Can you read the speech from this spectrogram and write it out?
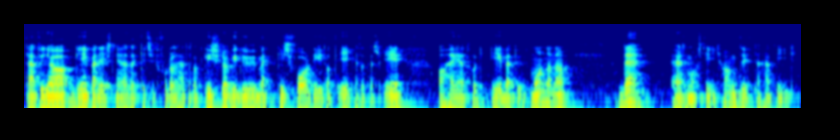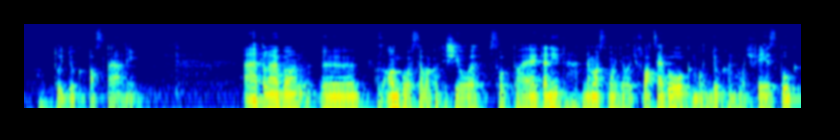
Tehát ugye a gépelésnél ez egy kicsit fura lehet, ez a kis rövidű, meg kis fordított ékezetes é, ahelyett, hogy é betűt mondana, de ez most így hangzik, tehát így tudjuk használni. Általában ö, az angol szavakat is jól szokta ejteni, tehát nem azt mondja, hogy Facebook mondjuk, hanem hogy Facebook,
